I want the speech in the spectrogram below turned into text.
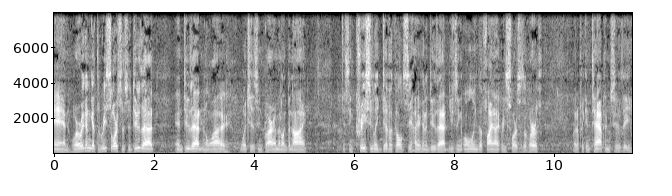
And where are we going to get the resources to do that and do that in a way which is environmentally benign? It's increasingly difficult to see how you're going to do that using only the finite resources of Earth. But if we can tap into the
